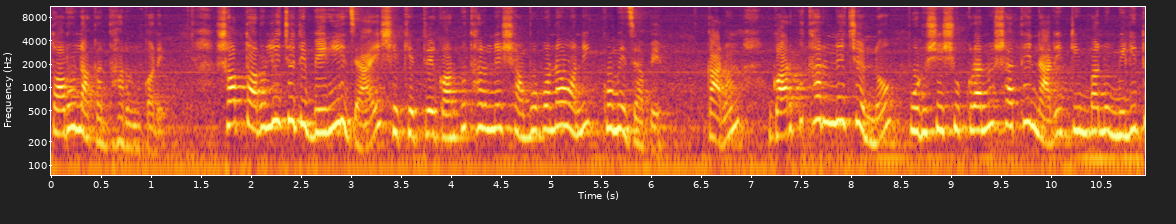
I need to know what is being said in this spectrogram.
তরল আকার ধারণ করে। সব তরলই যদি বেরিয়ে যায়, সেক্ষেত্রে গর্ভধারণের সম্ভাবনাও অনেক কমে যাবে। কারণ গর্ভধারণের জন্য পুরুষের শুক্রাণুর সাথে নারীর ডিম্বাণু মিলিত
